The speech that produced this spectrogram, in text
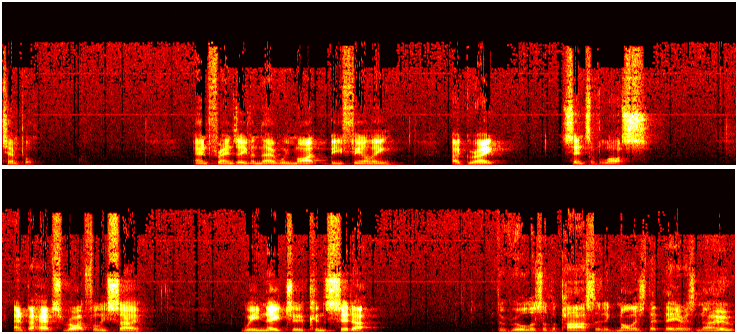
temple. And, friends, even though we might be feeling a great sense of loss, and perhaps rightfully so, we need to consider the rulers of the past and acknowledge that there has no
